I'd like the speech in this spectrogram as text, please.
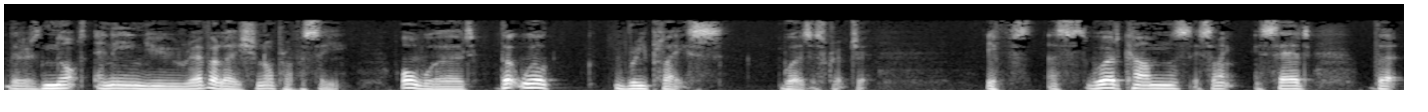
There is not any new revelation or prophecy or word that will replace words of scripture. If a word comes, if something is said that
